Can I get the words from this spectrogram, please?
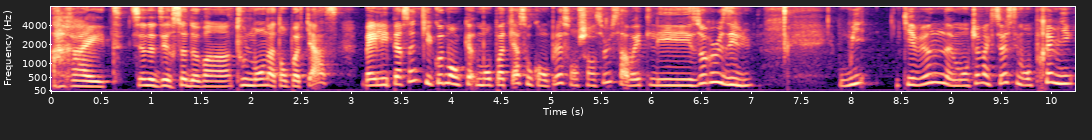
Arrête. Tu viens de dire ça devant tout le monde à ton podcast. Ben, les personnes qui écoutent mon, mon podcast au complet sont chanceuses. Ça va être les heureux élus. Oui, Kevin, mon chum actuel, c'est mon premier.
